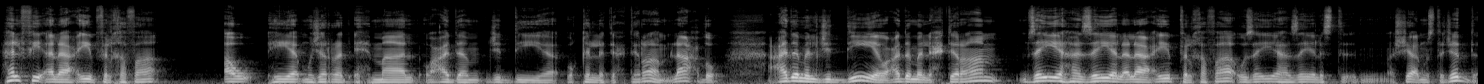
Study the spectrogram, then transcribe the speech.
هل في ألاعيب في الخفاء؟ أو هي مجرد إهمال وعدم جدية وقلة احترام. لاحظوا عدم الجدية وعدم الاحترام زيها زي الألاعيب في الخفاء وزيها زي الأشياء المستجدة.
